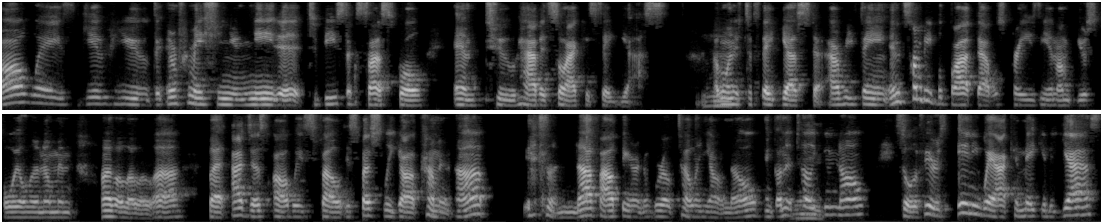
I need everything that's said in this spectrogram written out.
always give you the information you needed to be successful and to have it so I could say yes. Mm-hmm. I wanted to say yes to everything. And some people thought that was crazy and I'm you're spoiling them and la la la la la. But I just always felt, especially y'all coming up, it's enough out there in the world telling y'all no and gonna tell you no. So if there's any way I can make it a yes,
